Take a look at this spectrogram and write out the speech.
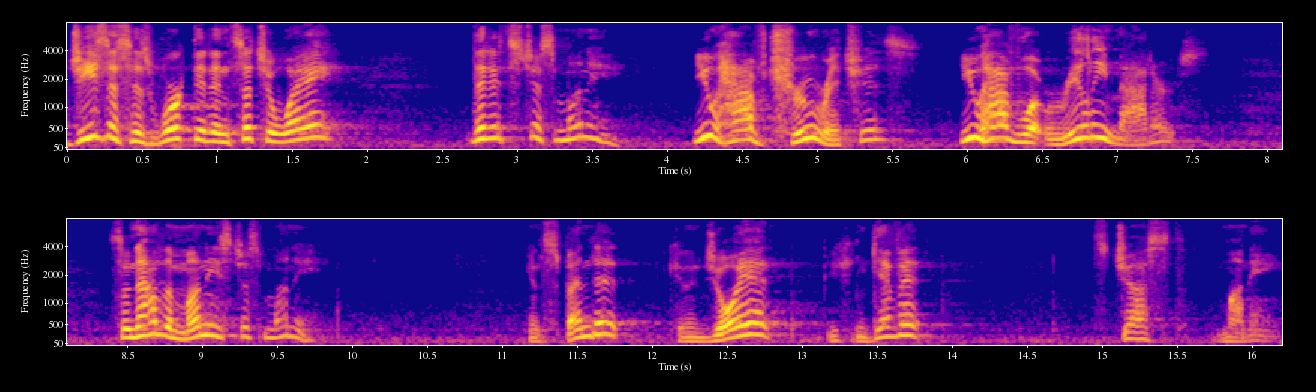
Jesus has worked it in such a way that it's just money. You have true riches, you have what really matters. So now the money's just money. You can spend it, you can enjoy it, you can give it. It's just money.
